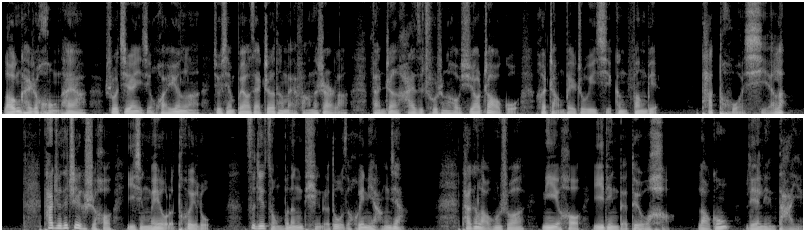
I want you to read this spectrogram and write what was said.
老公开始哄她呀，说既然已经怀孕了，就先不要再折腾买房的事儿了。反正孩子出生后需要照顾，和长辈住一起更方便。她妥协了，她觉得这个时候已经没有了退路，自己总不能挺着肚子回娘家。她跟老公说：“你以后一定得对我好。”老公连连答应。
